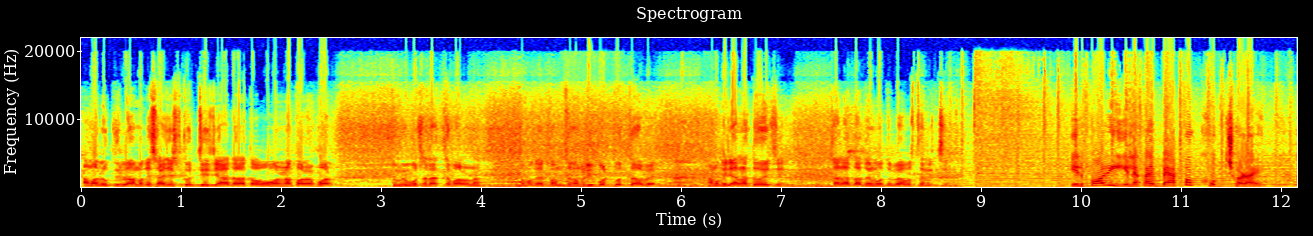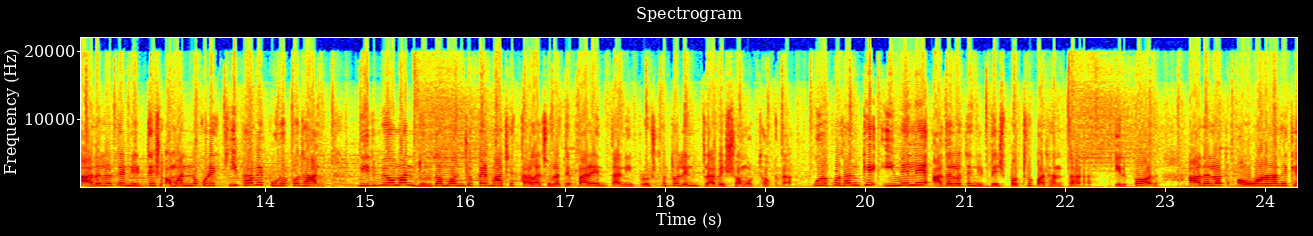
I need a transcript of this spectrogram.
আমার উকিলও আমাকে সাজেস্ট করছে যে আদালত অবমাননা করার পর তুমি বসে থাকতে পারো না। তোমাকে কমসে কম রিপোর্ট করতে হবে। আমাকে জানাতে হয়েছে তারা তাদের মতো ব্যবস্থা নিচ্ছে। এরপরই এলাকায় ব্যাপক ক্ষোভ ছড়ায়। আদালতের নির্দেশ অমান্য করে কীভাবে পুরপ্রধান নির্মীয়মান দুর্গা মণ্ডপের মাঠে তালা ঝোলাতে পারেন তা নিয়ে প্রশ্ন তোলেন ক্লাবের সমর্থকরা। পুরপ্রধানকে ইমেলে আদালতে নির্দেশপত্র পাঠান তারা। এরপর আদালত অবমাননা থেকে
